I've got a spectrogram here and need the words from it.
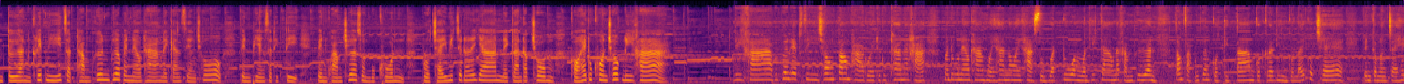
ำเตือนคลิปนี้จัดทำขึ้นเพื่อเป็นแนวทางในการเสี่ยงโชค เป็นเพียงสถิติ เป็นความเชื่อส่วนบุคคล โปรดใช้วิจารณญาณในการรับชม ขอให้ทุกคนโชคดีค่ะ ดีค่ะเพื่อนๆ FC ช่องต้อมพารวยทุกๆท่านนะคะ มาดูแนวทางหวยฮานอยค่ะ สูตรวัดดวงวันที่ 9 นะคะเพื่อนต้องฝากเพื่อนๆ กดติดตาม กดกระดิ่ง กดไลค์ กดแชร์ เป็นกำลังใจให้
